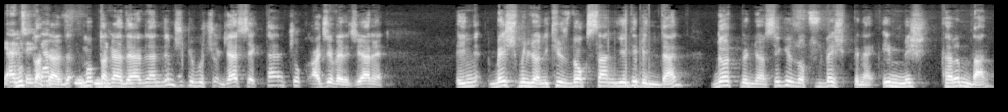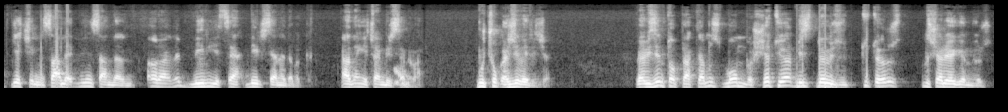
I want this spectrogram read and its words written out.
Gerçekten. Mutlaka, de- mutlaka değerlendirin çünkü bu çok- gerçekten çok acı verici. Yani in- 5 milyon 297 binden 4 milyon 835 bine inmiş tarımdan geçimini sağlayan insanların oranı bir, se- bir senede bakın. Aradan geçen bir sene var. Bu çok acı verici. Ve bizim topraklarımız bomboş yatıyor. Biz dövizi tutuyoruz dışarıya gömüyoruz.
